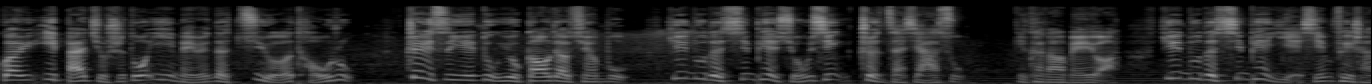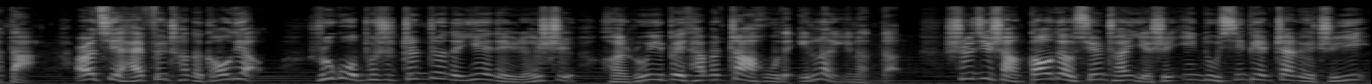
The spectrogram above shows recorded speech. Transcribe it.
关于一百九十多亿美元的巨额投入。这次印度又高调宣布，印度的芯片雄心正在加速。你看到没有啊？印度的芯片野心非常大，而且还非常的高调。如果不是真正的业内人士，很容易被他们诈唬的一愣一愣的。实际上，高调宣传也是印度芯片战略之一，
